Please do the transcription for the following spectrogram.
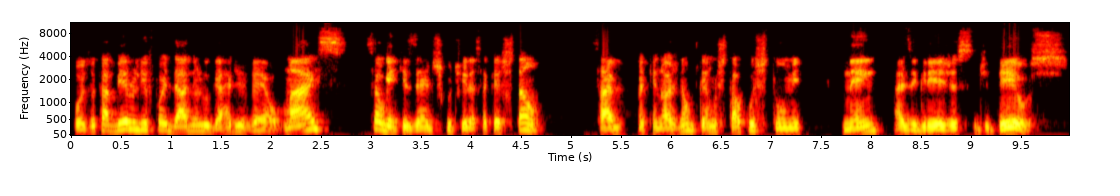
Pois o cabelo lhe foi dado em lugar de véu. Mas, se alguém quiser discutir essa questão, saiba que nós não temos tal costume, nem as igrejas de Deus.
